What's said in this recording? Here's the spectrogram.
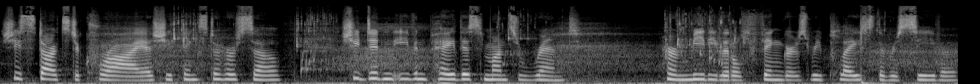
She starts to cry as she thinks to herself, she didn't even pay this month's rent. Her meaty little fingers replace the receiver,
